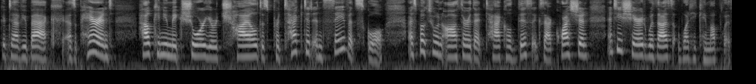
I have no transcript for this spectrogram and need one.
Good to have you back. As a parent, how can you make sure your child is protected and safe at school? I spoke to an author that tackled this exact question, and he shared with us what he came up with.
